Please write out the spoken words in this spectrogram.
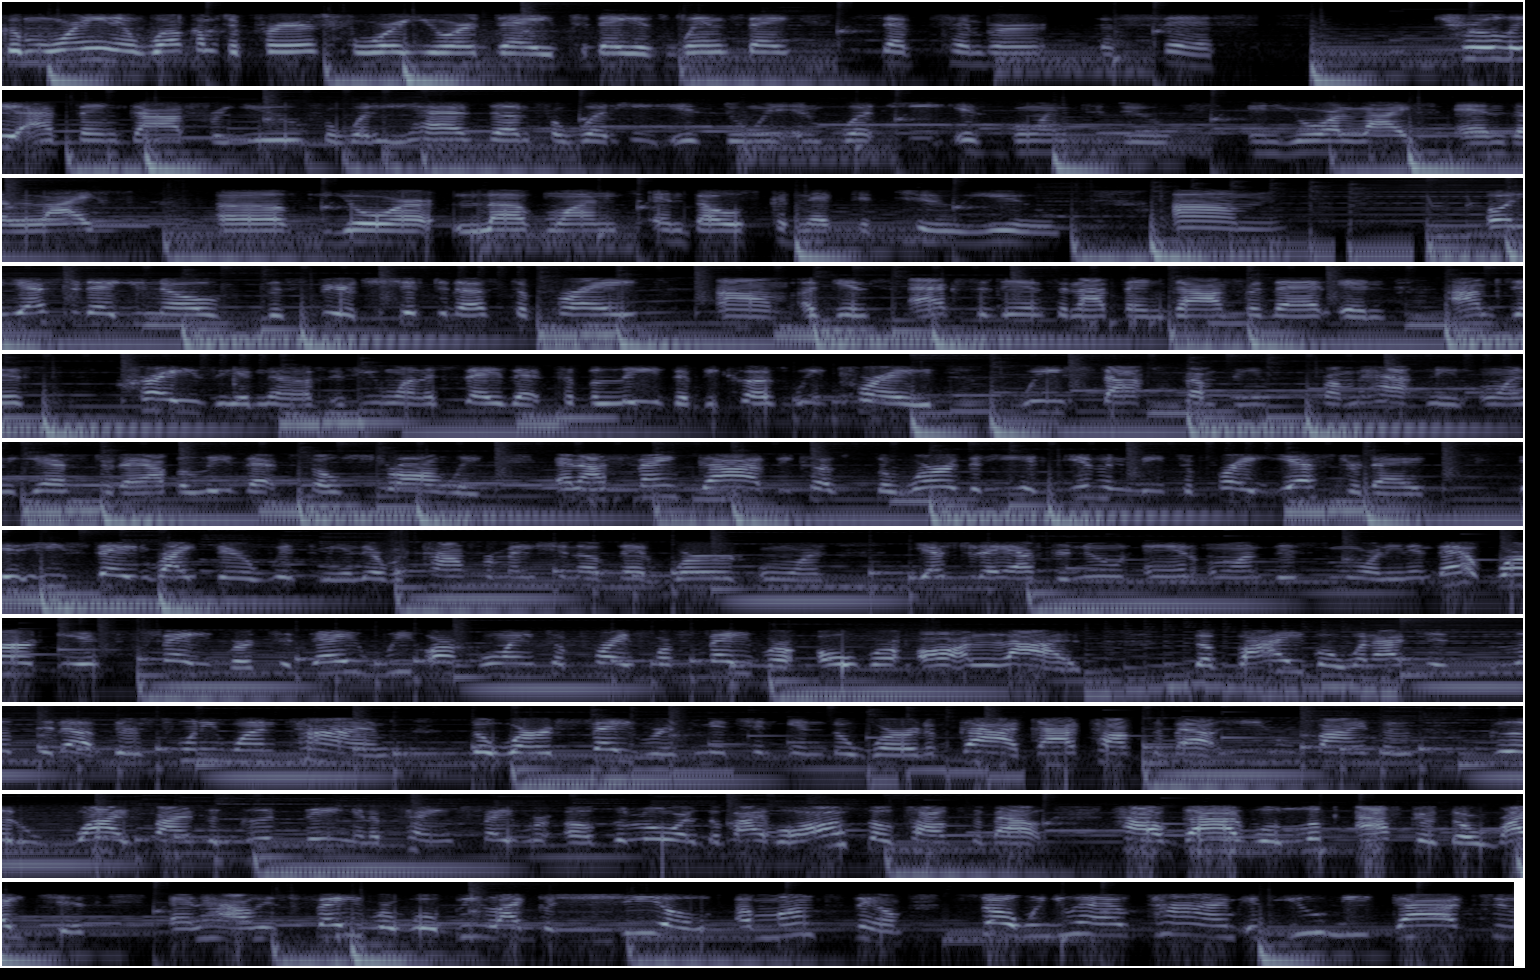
Good morning and welcome to Prayers for Your Day. Today is Wednesday, September the 5th. Truly, I thank God for you, for what He has done, for what He is doing, and what He is going to do in your life and the life of your loved ones and those connected to you. Um, on yesterday, you know, the Spirit shifted us to pray um, against accidents, and I thank God for that. And I'm just crazy enough, if you want to say that, to believe that because we prayed, we stopped something from happening on yesterday. I believe that so strongly. And I thank God because the word that He had given me to pray yesterday it, he stayed right there with me, and there was confirmation of that word on yesterday afternoon and on this morning. And that word is favor. Today we are going to pray for favor over our lives. The Bible, when I just looked it up, there's 21 times the word favor is mentioned in the Word of God. God talks about he who finds a good wife finds a good thing and obtains favor of the Lord. The Bible also talks about how God will look after the righteous and how his favor will be like a shield amongst them. So when you have time, if you need God to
